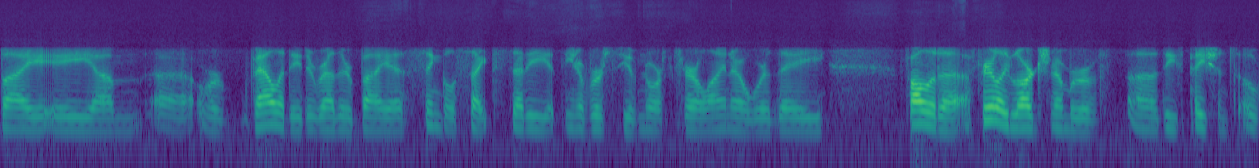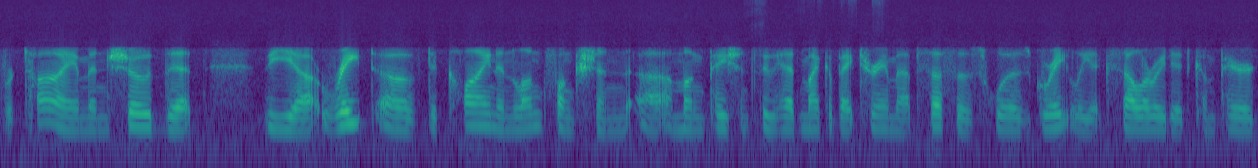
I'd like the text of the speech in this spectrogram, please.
by a, um, uh, or validated rather, by a single site study at the University of North Carolina where they followed a, a fairly large number of uh, these patients over time and showed that the uh, rate of decline in lung function uh, among patients who had Mycobacterium abscessus was greatly accelerated compared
